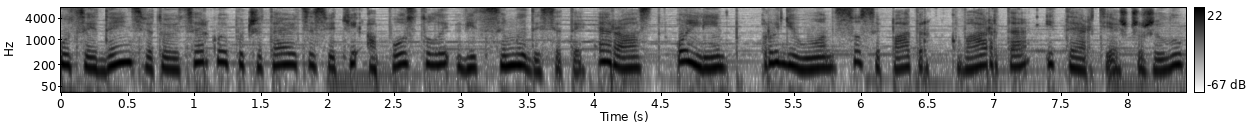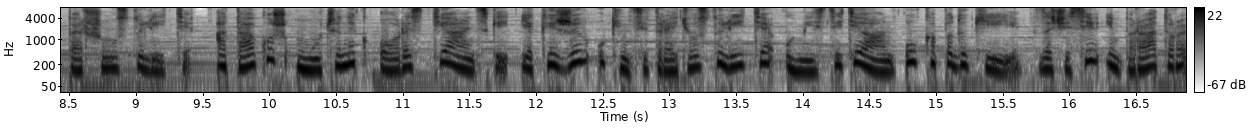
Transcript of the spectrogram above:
У цей день Святою Церквою почитаються святі апостоли від 70 – Ераст, Олімп, Родіон, Сосипатр, Кварта і Тертія, що жили у першому столітті, а також мученик Орест Тіанський, який жив у кінці третього століття у місті Тіан у Каппадокії за часів імператора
